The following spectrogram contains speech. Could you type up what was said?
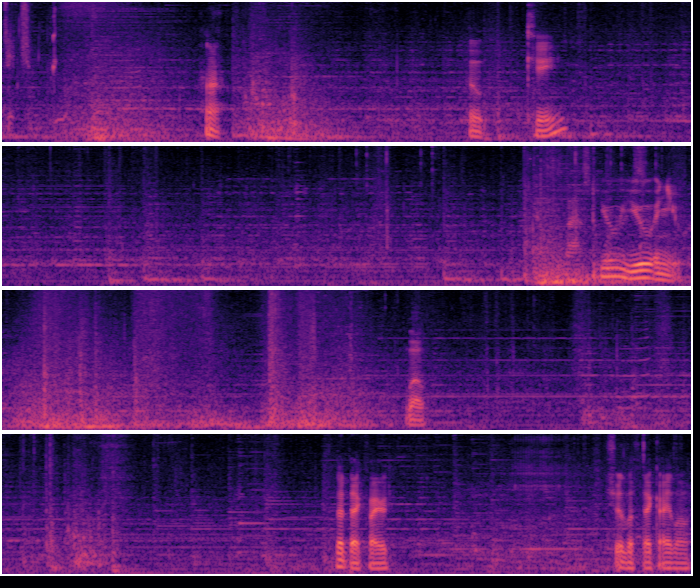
Advantage. Huh. Okay. You, you, and you. Whoa. That backfired. Should have left that guy alone.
